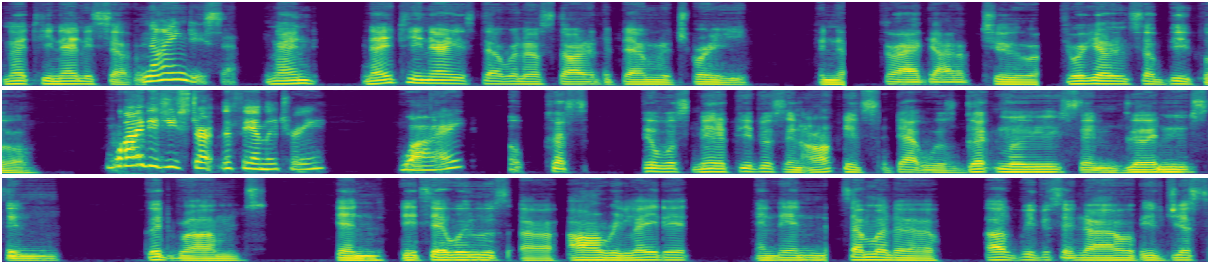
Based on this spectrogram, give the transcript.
Nineteen ninety seven. 97. Nin- 1997, I started the family tree, and so I got up to three hundred some people. Why did you start the family tree? Why? because there was many people in Arkansas that was good moons and Goodens and good rums. And they said we was uh, all related. And then some of the other people said, no, it's just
